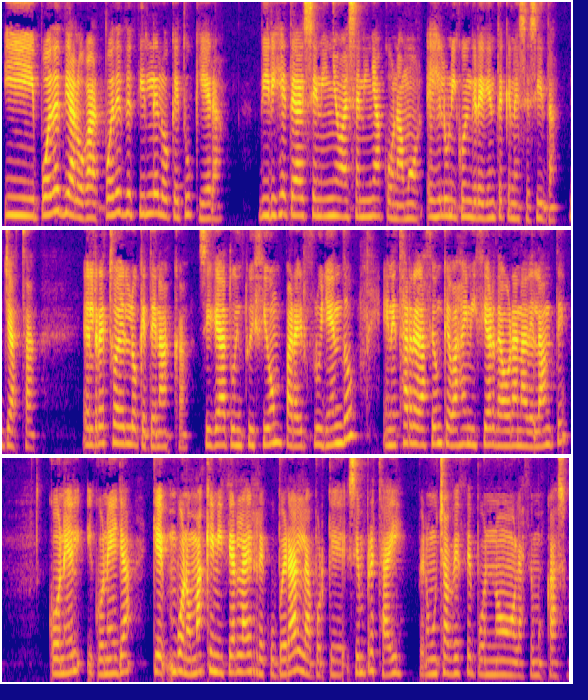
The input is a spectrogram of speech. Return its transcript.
Y puedes dialogar, puedes decirle lo que tú quieras. Dirígete a ese niño, a esa niña con amor. Es el único ingrediente que necesitas. Ya está. El resto es lo que te nazca. Sigue a tu intuición para ir fluyendo en esta relación que vas a iniciar de ahora en adelante con él y con ella, que bueno, más que iniciarla es recuperarla porque siempre está ahí, pero muchas veces pues no le hacemos caso.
